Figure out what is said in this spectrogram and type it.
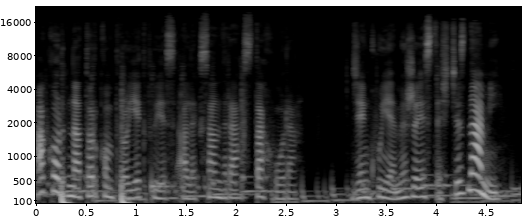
a koordynatorką projektu jest Aleksandra Stachura. Dziękujemy, że jesteście z nami.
